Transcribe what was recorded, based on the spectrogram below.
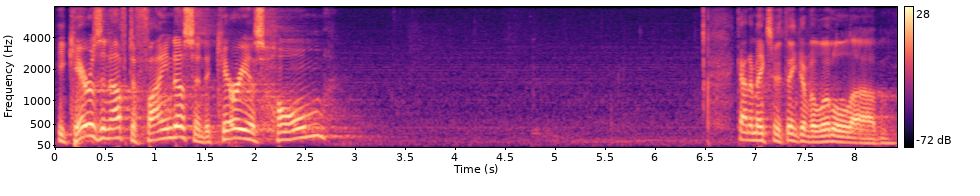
He cares enough to find us and to carry us home. Kind of makes me think of a little. Um,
